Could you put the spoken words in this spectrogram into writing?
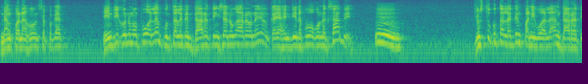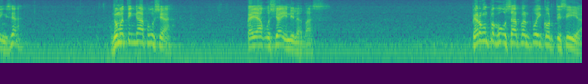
ng panahon sapagkat hindi ko naman po alam kung talagang darating siya nung araw na yon. Kaya hindi na po ako nagsabi. Hmm. Gusto ko talagang paniwala ang darating siya. Dumating nga po siya. Kaya ko siya inilabas. Pero kung pag-uusapan po ay kortesiya,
